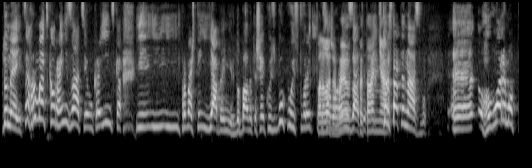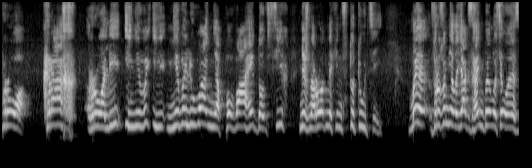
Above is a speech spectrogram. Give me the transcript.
до неї. Це громадська організація українська, і, і, і пробачте, і я би міг додати ще якусь букву і створити таку Пане саму Олеже, ми організацію. питання- Скористати назву. Е, говоримо про крах ролі і, нівелювання поваги до всіх міжнародних інституцій. Ми зрозуміли, як зганьбилося ОС,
